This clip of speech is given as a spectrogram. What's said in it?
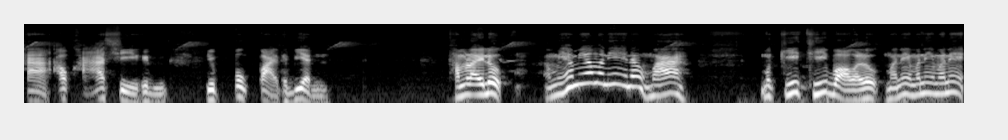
ขาเอาขาฉี่ขึ้น อยู่ปุกป่ายทะเบียนทำอะไรลูกเอาเมียเมียมานี่แล้วมา เมื่อกี้ชี้บอกอะลูกมานี่มานี่มานี่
